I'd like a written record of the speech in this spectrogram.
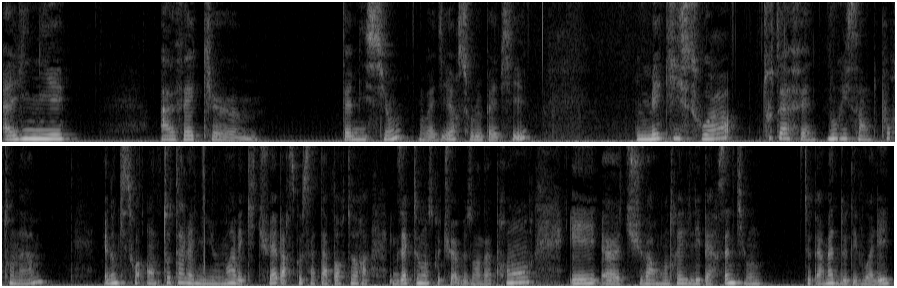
aligné avec euh, ta mission, on va dire, sur le papier, mais qui soit tout à fait nourrissante pour ton âme et donc qui soit en total alignement avec qui tu es parce que ça t'apportera exactement ce que tu as besoin d'apprendre et euh, tu vas rencontrer les personnes qui vont te permettre de dévoiler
